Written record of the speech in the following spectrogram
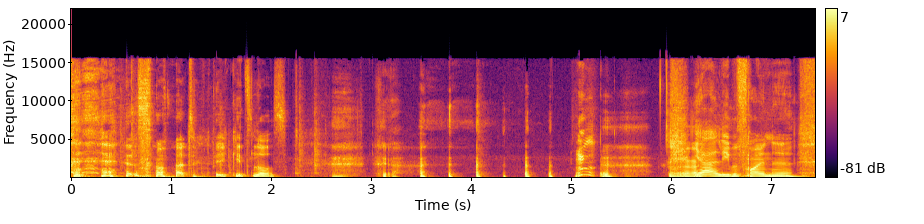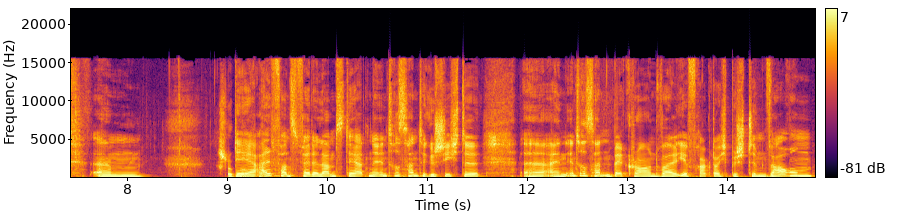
so, warte, wie geht's los? Ja, liebe Freunde, ähm, der? Alfons Feddelams, der hat eine interessante Geschichte, äh, einen interessanten Background, weil ihr fragt euch bestimmt, warum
